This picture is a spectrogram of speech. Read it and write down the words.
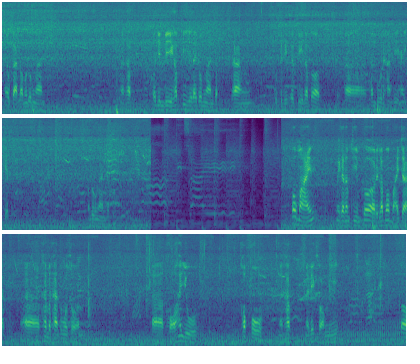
ให้โอกาสเรามาร่วมงานนะครับ ก็ยินดีครับที่จะได้ร่วมงานกับทางอุตริเอฟซีแล้วก็ท่านผู้บริหารที่ให้เกียรติมาร่วมงานครับ เป้าหมายในการทำทีมก็ได้รับมอบหมายจากท่านประธานสโมสรขอให้อยู่ท็อปโฟนะครับในเลขสองนี้ ก็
